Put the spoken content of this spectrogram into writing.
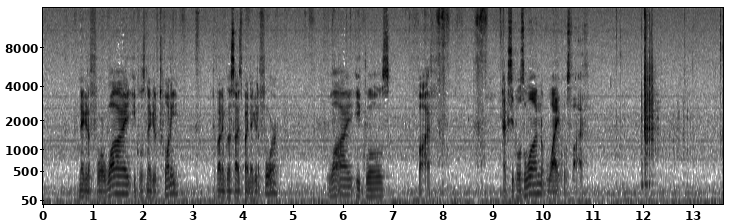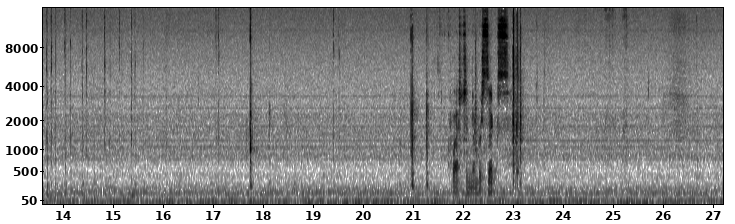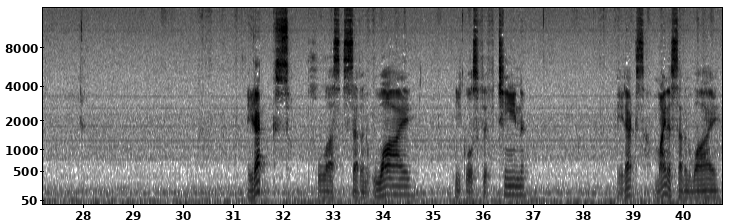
negative 4y equals negative 20. Dividing both sides by negative 4, y equals 5. x equals 1, y equals 5. Question number six. Eight x plus seven y equals fifteen. Eight x minus seven y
